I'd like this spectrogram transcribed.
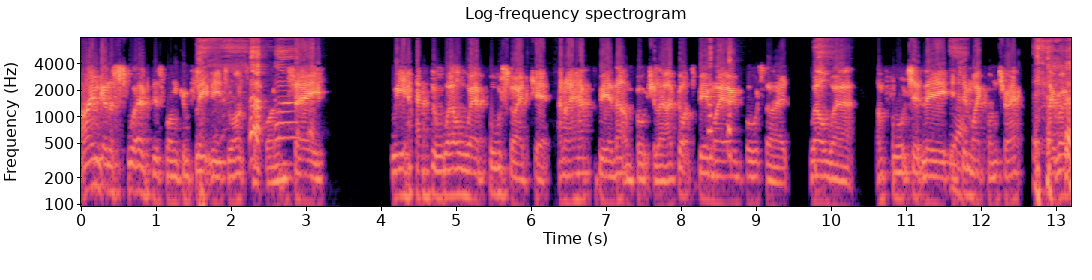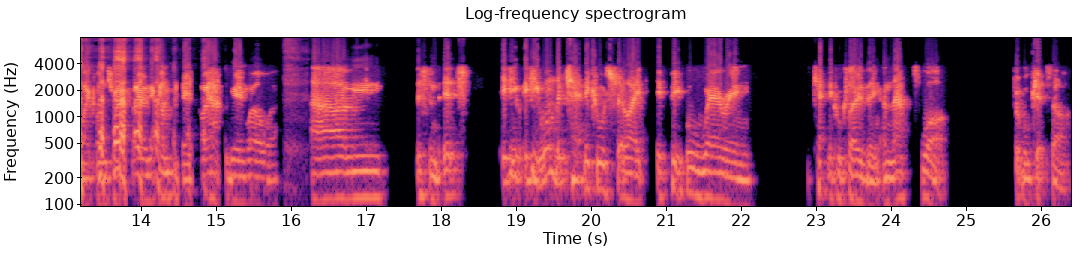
I'm going to swerve this one completely to answer that one and say we have the Wellwear poolside kit, and I have to be in that. Unfortunately, I've got to be in my own poolside Wellwear. Unfortunately, it's Yeah. in my contract. I wrote my contract. I own the company, so I have to be in Wellwear. Um, listen, it's if you if you want the technical, so like if people wearing technical clothing, and that's what football kits are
